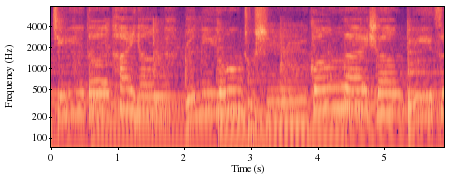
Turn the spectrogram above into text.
己的太阳，愿你永驻时光，爱上彼此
